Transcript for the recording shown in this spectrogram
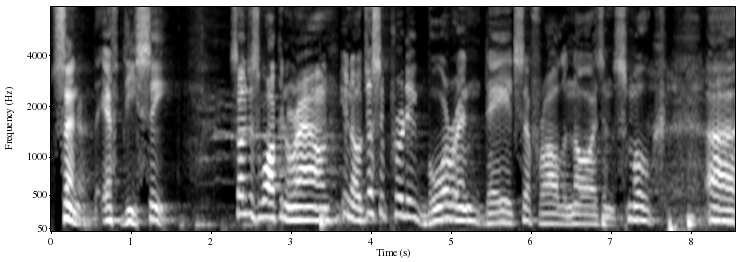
center, the FDC. So I'm just walking around, you know, just a pretty boring day except for all the noise and the smoke. Uh,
